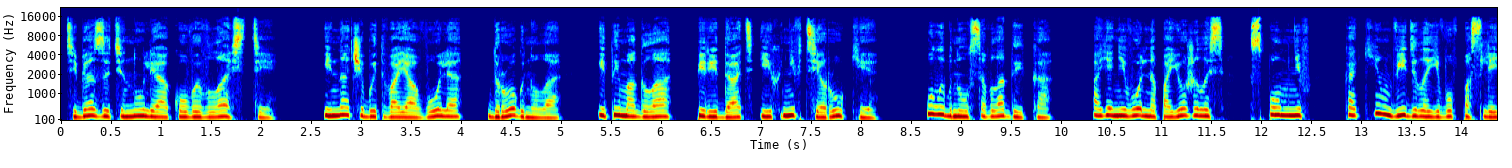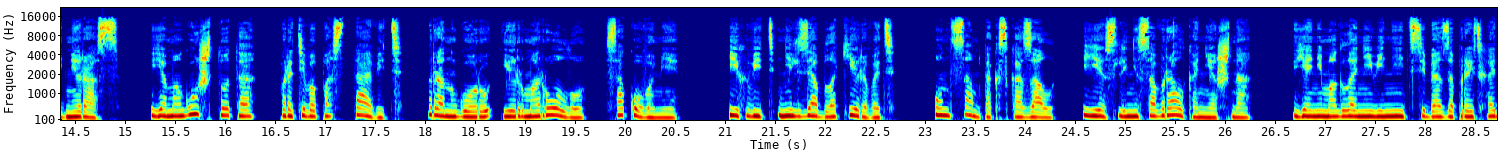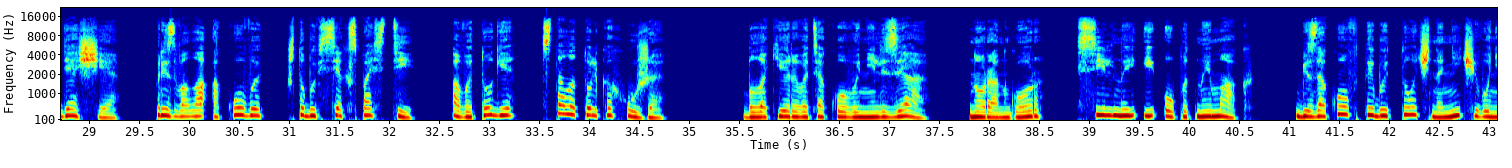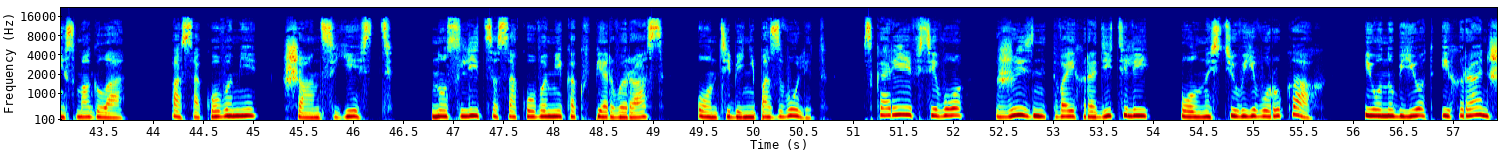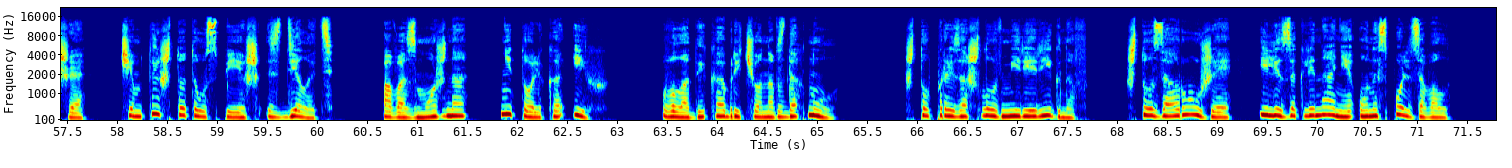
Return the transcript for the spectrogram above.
Тебя затянули оковы власти, иначе бы твоя воля дрогнула, и ты могла передать их не в те руки. Улыбнулся владыка, а я невольно поежилась, вспомнив, каким видела его в последний раз. Я могу что-то противопоставить Рангору и Ирмаролу с. Их ведь нельзя блокировать, он сам так сказал, если не соврал, конечно. Я не могла не винить себя за происходящее, призвала оковы, чтобы всех спасти, а в итоге стало только хуже. Блокировать оковы нельзя, но Рангор — сильный и опытный маг. Без оков ты бы точно ничего не смогла, а с оковами шанс есть. Но слиться с оковами, как в первый раз, он тебе не позволит. Скорее всего, жизнь твоих родителей полностью в его руках, и он убьет их раньше, чем ты что-то успеешь сделать, а, возможно, не только их. Владыка обреченно вздохнул. Что произошло в мире Ригнов? Что за оружие или заклинание он использовал?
